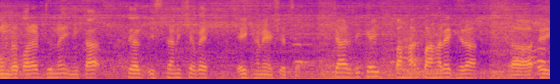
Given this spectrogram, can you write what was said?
ওমরা করার জন্যই মিকা তেল স্থান হিসেবে এইখানে এসেছে। চারদিকেই পাহাড়, পাহাড়ে ঘেরা এই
